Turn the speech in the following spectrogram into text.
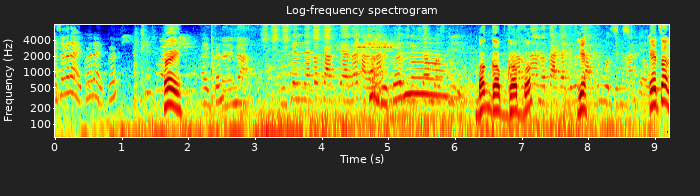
असं कर बघ गप गप बघ ये. हे चल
